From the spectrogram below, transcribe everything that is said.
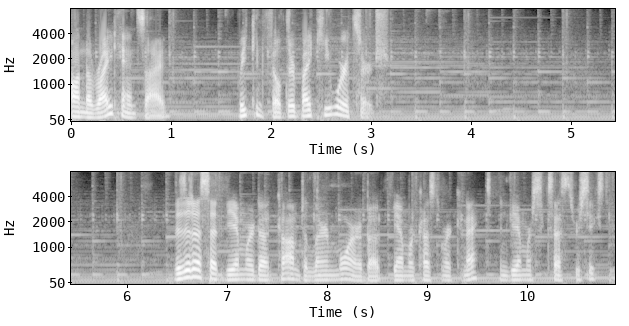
On the right-hand side, we can filter by keyword search. Visit us at vmware.com to learn more about VMware Customer Connect and VMware Success 360.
